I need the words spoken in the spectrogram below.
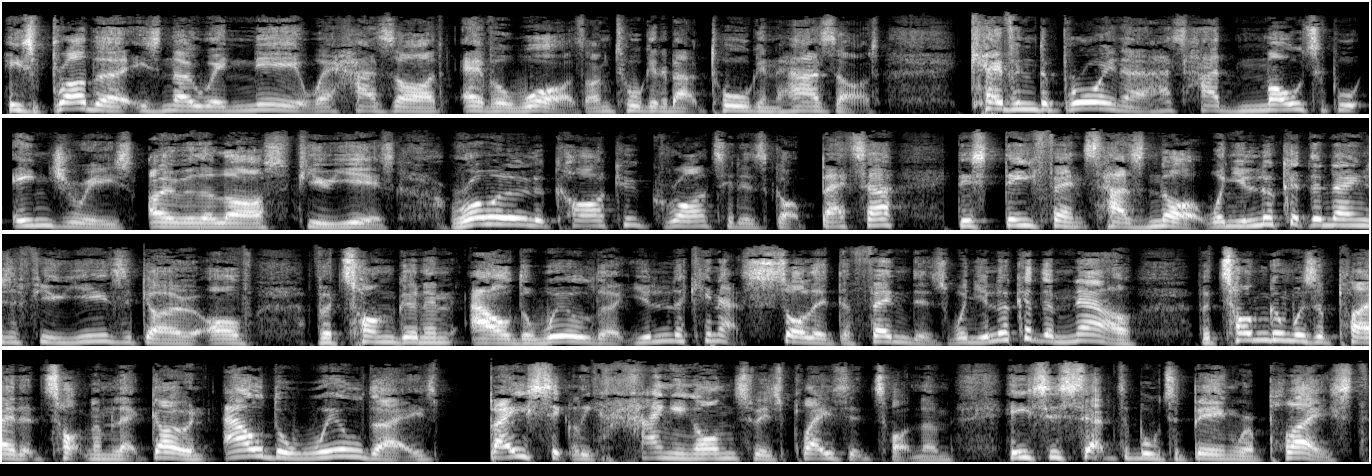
His brother is nowhere near where Hazard ever was. I'm talking about Torgan Hazard. Kevin De Bruyne has had multiple injuries over the last few years. Romelu Lukaku, granted, has got better. This defense has not. When you look at the names a few years ago of Vertonghen and Alderweireld, you're looking at solid defenders. When you look at them now, Vertonghen was a player that Tottenham let go, and Alderweireld is basically hanging on to his place at Tottenham. He's susceptible to being replaced.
